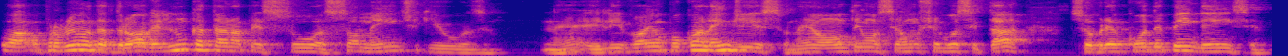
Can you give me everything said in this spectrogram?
o, problema da droga, ele nunca está na pessoa somente que usa, né? Ele vai um pouco além disso, né? Ontem o Anselmo chegou a citar sobre a codependência.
